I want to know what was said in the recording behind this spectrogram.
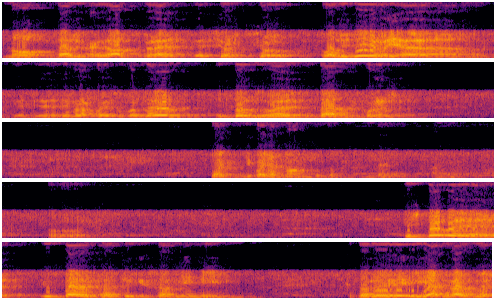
но даже когда он собирается все, все плоды дерева, я этой брахой освобождаю, это тоже называется дат мифураша. Так, непонятно вам что-то? И чтобы избавиться от всяких сомнений, которые и от разных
